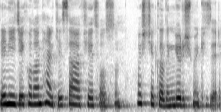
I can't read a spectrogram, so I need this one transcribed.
Deneyecek olan herkese afiyet olsun. Hoşçakalın. Görüşmek üzere.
